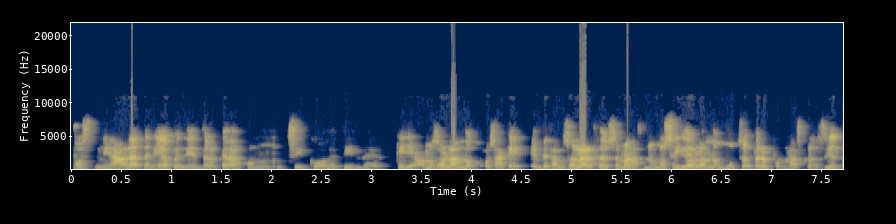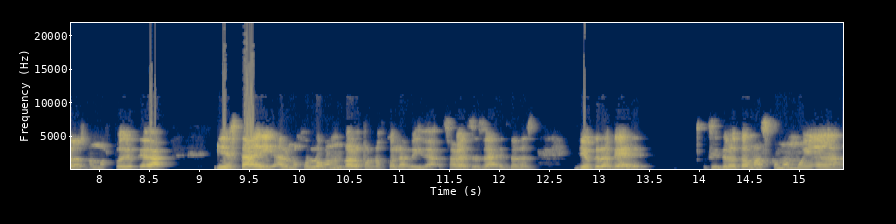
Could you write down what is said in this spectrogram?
pues mira, ahora tenía pendiente de quedar con un chico de Tinder, que llevamos hablando, o sea, que empezamos a hablar hace dos semanas, no hemos seguido hablando mucho, pero por unas cosas y otras no hemos podido quedar. Y está ahí, a lo mejor luego nunca lo conozco en la vida, ¿sabes? O sea, entonces yo creo que si te lo tomas como muy... Eh,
